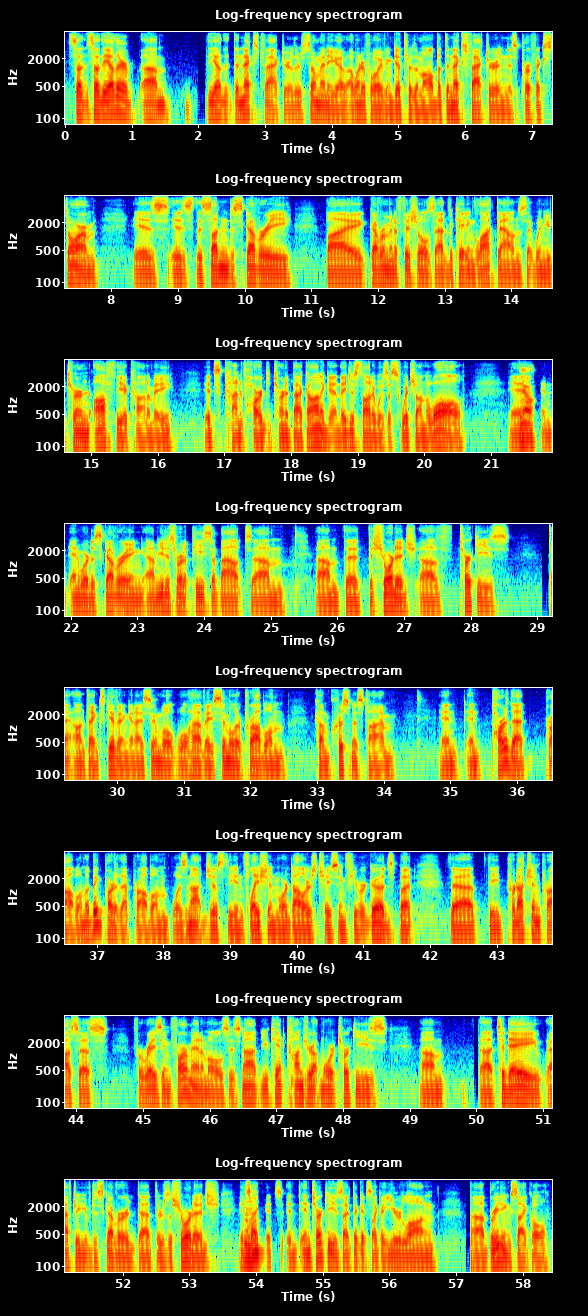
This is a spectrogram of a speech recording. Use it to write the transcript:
So so the other um, the other the next factor, there's so many. I wonder if we'll even get through them all. But the next factor in this perfect storm is is the sudden discovery by government officials advocating lockdowns that when you turn off the economy, it's kind of hard to turn it back on again. They just thought it was a switch on the wall. And, yeah. and, and we're discovering, um, you just wrote a piece about um, um, the, the shortage of turkeys th- on Thanksgiving. And I assume we'll, we'll have a similar problem come Christmas time. And, and part of that problem, a big part of that problem was not just the inflation, more dollars chasing fewer goods, but the, the production process for raising farm animals is not you can't conjure up more turkeys um, uh, today after you've discovered that there's a shortage. It's mm-hmm. like it's in, in, turkeys. I think it's like a year long uh, breeding cycle.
